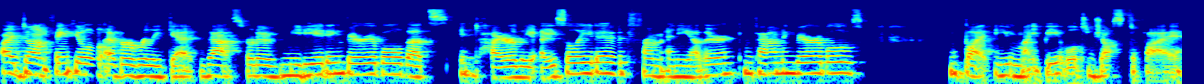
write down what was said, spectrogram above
I don't think you'll ever really get that sort of mediating variable that's entirely isolated from any other confounding variables, but you might be able to justify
